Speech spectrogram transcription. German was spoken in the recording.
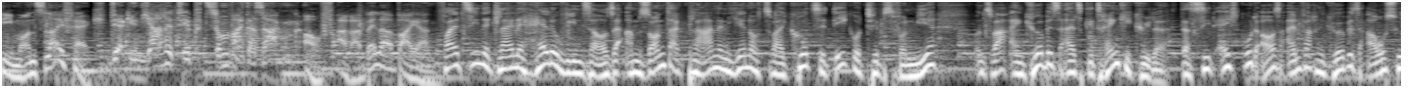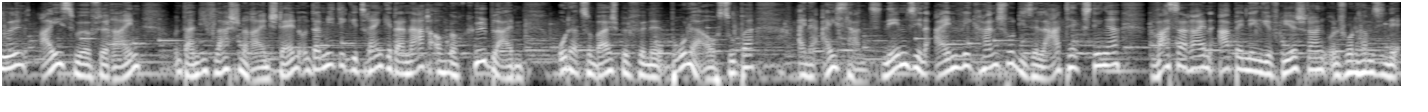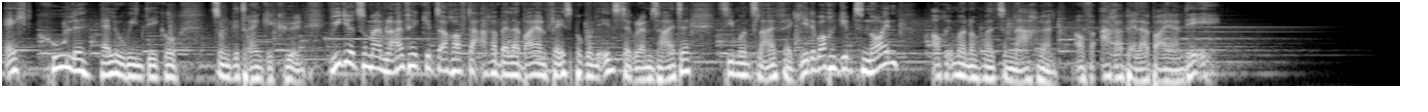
Simons Lifehack. Der geniale Tipp zum Weitersagen auf Arabella Bayern. Falls Sie eine kleine Halloween-Sause am Sonntag planen, hier noch zwei kurze Deko-Tipps von mir. Und zwar ein Kürbis als Getränkekühler. Das sieht echt gut aus. Einfach einen Kürbis aushöhlen, Eiswürfel rein und dann die Flaschen reinstellen. Und damit die Getränke danach auch noch kühl bleiben oder zum Beispiel für eine Bohle auch super, eine Eishand. Nehmen Sie einen Einweghandschuh, diese Latex-Dinger, Wasser rein, ab in den Gefrierschrank und schon haben Sie eine echt coole Halloween-Deko zum Getränkekühlen. Video zu meinem Lifehack gibt es auch auf der Arabella Bayern Facebook- und Instagram-Seite. Simons Lifehack. Jede Woche gibt es neun, auch immer noch mal zum Nachhören auf arabellabayern.de.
